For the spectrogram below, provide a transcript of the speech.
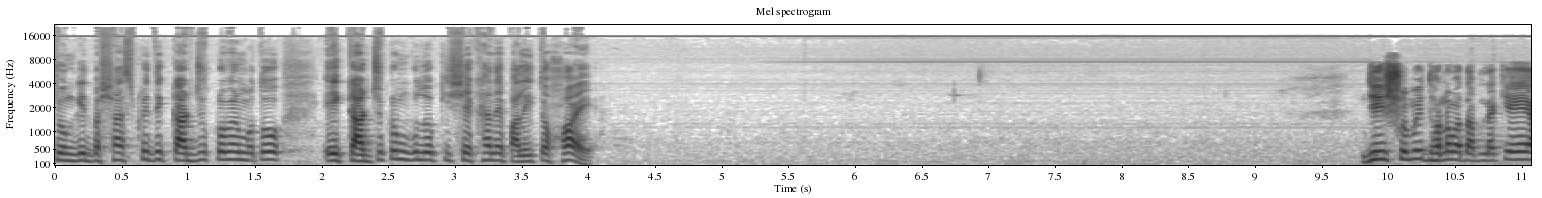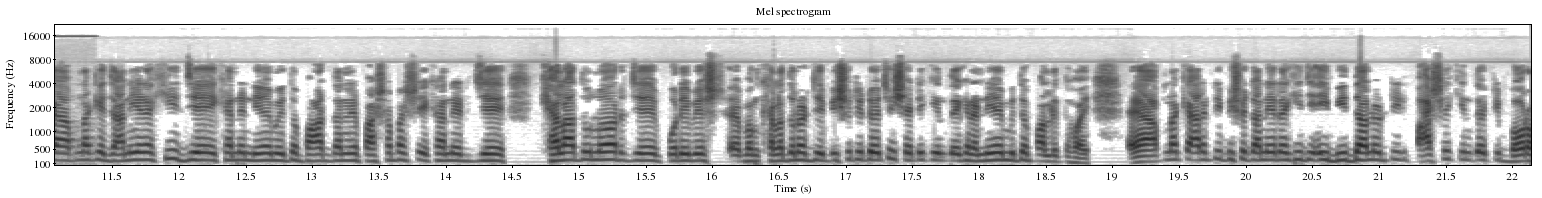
সংগীত বা সাংস্কৃতিক কার্যক্রমের মতো এই কার্যক্রমগুলো কি সেখানে পালিত হয়? জি, সুমিত, ধন্যবাদ আপনাকে। আপনাকে জানিয়ে রাখি যে এখানে নিয়মিত পাঠদানের পাশাপাশি এখানের যে খেলাধুলার যে পরিবেশ এবং খেলাধুলার যে বিষয়টি রয়েছে, সেটি কিন্তু এখানে নিয়মিত পালিত হয়। আপনাকে আরেকটি বিষয় জানিয়ে রাখি যে এই বিদ্যালয়টির পাশে কিন্তু একটি বড়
